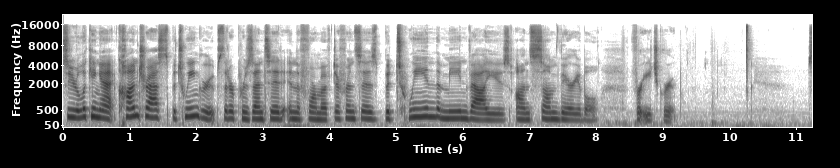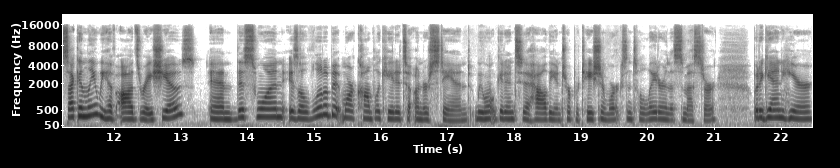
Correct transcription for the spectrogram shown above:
So you're looking at contrasts between groups that are presented in the form of differences between the mean values on some variable for each group. Secondly, we have odds ratios, and this one is a little bit more complicated to understand. We won't get into how the interpretation works until later in the semester. But again, here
